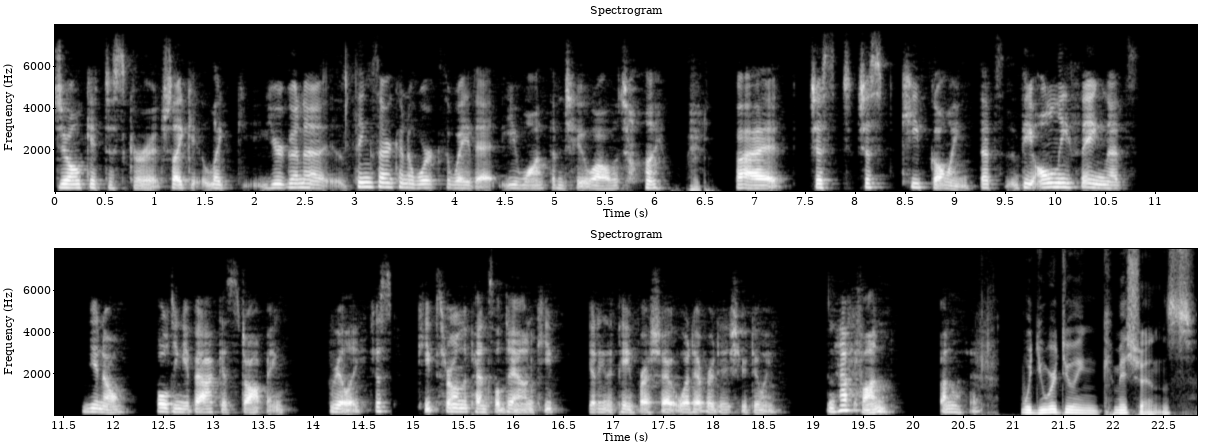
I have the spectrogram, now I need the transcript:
don't get discouraged. Like like you're gonna things aren't gonna work the way that you want them to all the time, Right. but just just keep going. That's the only thing that's you know holding you back is stopping. Really, just keep throwing the pencil down, keep getting the paintbrush out, whatever it is you're doing, and have fun. Fun with it. when you were doing commissions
